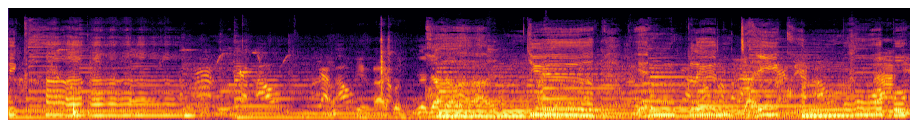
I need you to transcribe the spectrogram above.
สิขาดๆอยากเอาอยากเปลี่ยนหลายคนเยอะคแยะเลวามเยือกเย็นกลืนใจคนมัวบก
